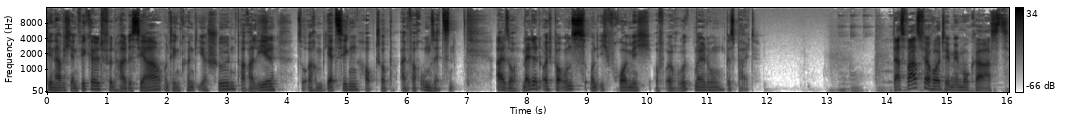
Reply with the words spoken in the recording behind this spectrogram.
den habe ich entwickelt für ein halbes Jahr und den könnt ihr schön parallel zu eurem jetzigen Hauptjob einfach umsetzen. Also meldet euch bei uns und ich freue mich auf eure Rückmeldung. Bis bald. Das war's für heute im Immocast.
